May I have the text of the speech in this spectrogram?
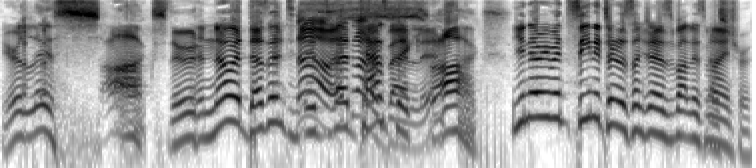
your list sucks, dude. No, it doesn't. No, it's that's not a bad fantastic. list. Sucks. You never even seen Eternal Sunshine of the Spotless Mind. That's true.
